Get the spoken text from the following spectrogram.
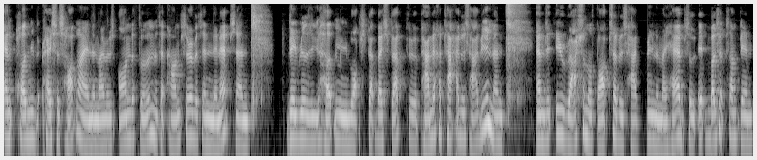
and called me the crisis hotline. And I was on the phone with a counselor within minutes, and they really helped me walk step by step through the panic attack I was having and and the irrational thoughts I was having in my head. So it wasn't something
